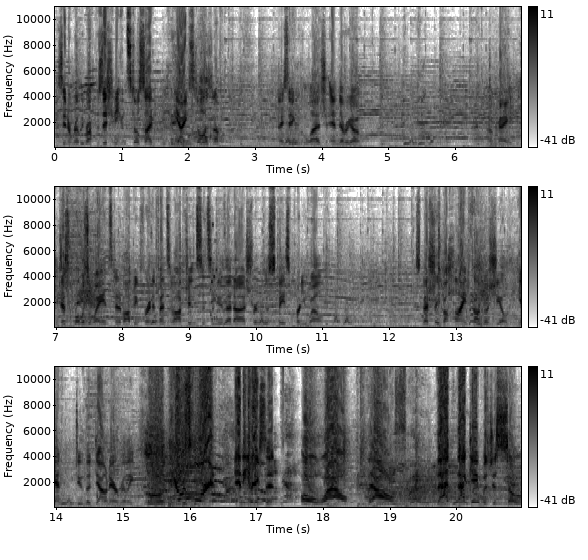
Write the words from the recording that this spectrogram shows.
He's in a really rough position. He can still side... Yeah, he still has enough... Nice angle edge, and there we go. Okay, he just rolls away instead of opting for a defensive option since he knew that uh, Shroom was spaced pretty well especially behind Falco shield. He can't do the down air really. he goes for it, and he makes it. Oh wow, wow. That that game was just so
